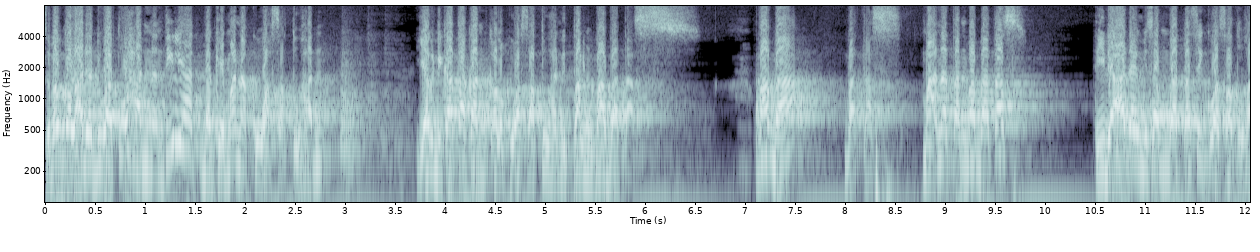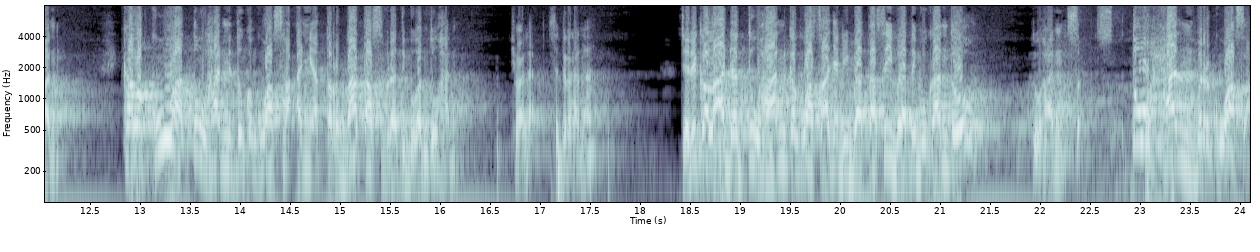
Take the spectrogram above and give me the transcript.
Sebab kalau ada dua Tuhan nanti lihat bagaimana kuasa Tuhan. Yang dikatakan kalau kuasa Tuhan itu tanpa batas. Apa? batas. Makna tanpa batas tidak ada yang bisa membatasi kuasa Tuhan. Kalau kuat Tuhan itu kekuasaannya terbatas berarti bukan Tuhan. Coba sederhana. Jadi kalau ada Tuhan kekuasaannya dibatasi berarti bukan tuh Tuhan. Tuhan berkuasa.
